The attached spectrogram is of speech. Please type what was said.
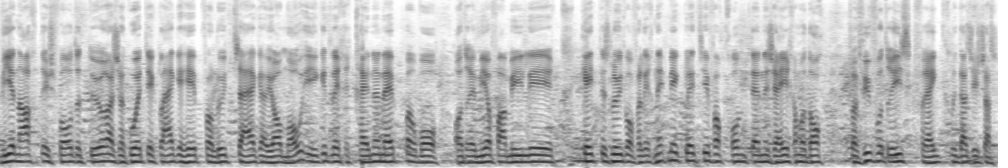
Weihnachten ist vor der Tür, ist eine gute Gelegenheit für Leute zu sagen, ja mal, eigentlich ich kenne jemanden, wo, oder in meiner Familie gibt es Leute, die vielleicht nicht Mitglied sind von Kunden, dann schenken wir doch für 35 Franken, das ist das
